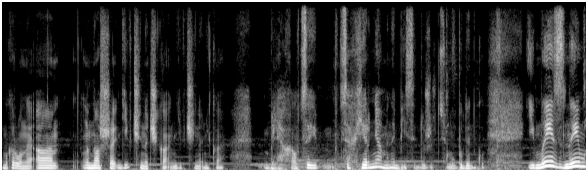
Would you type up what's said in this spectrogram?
макарони. А наша дівчиночка, дівчинонька, бляха, оцей, ця херня мене бісить дуже в цьому будинку. І ми з ним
